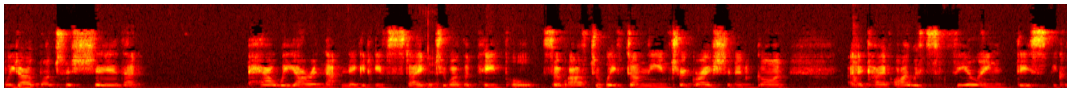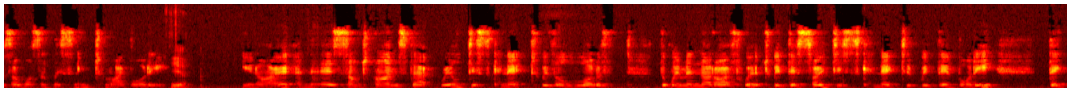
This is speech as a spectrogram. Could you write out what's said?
we don't want to share that how we are in that negative state yeah. to other people. So after we've done the integration and gone, okay, I was feeling this because I wasn't listening to my body. Yeah. You know, and there's sometimes that real disconnect with a lot of the women that I've worked with. They're so disconnected with their body. They,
